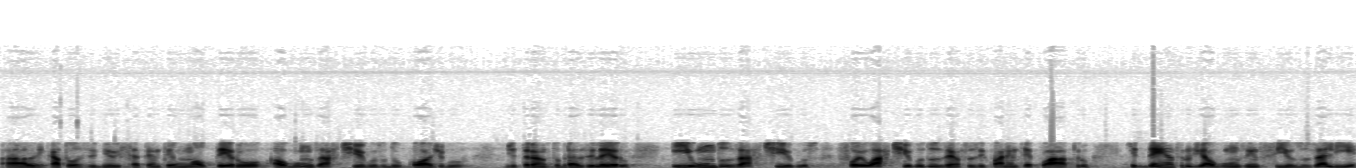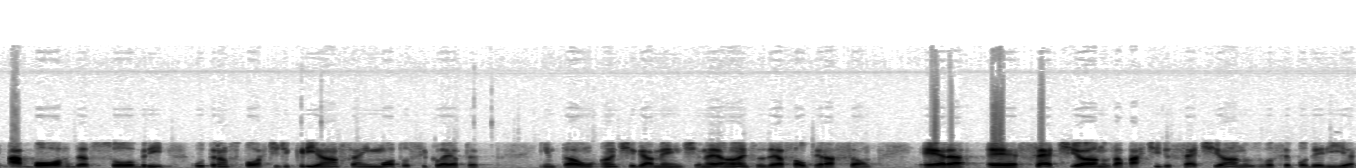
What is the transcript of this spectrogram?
A Lei 14.071 alterou alguns artigos do Código de Trânsito Brasileiro e um dos artigos foi o artigo 244, que dentro de alguns incisos ali aborda sobre o transporte de criança em motocicleta. Então, antigamente, né, antes dessa alteração, era é, sete anos, a partir de sete anos você poderia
